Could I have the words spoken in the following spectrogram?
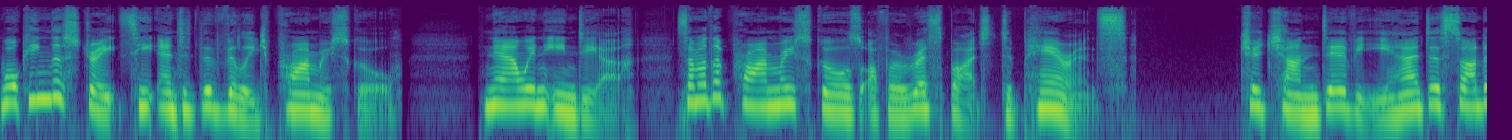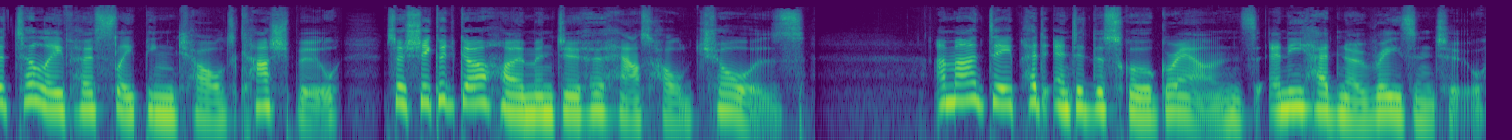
Walking the streets, he entered the village primary school. Now in India, some of the primary schools offer respite to parents. Chichan Devi had decided to leave her sleeping child Khushbu so she could go home and do her household chores. Amardeep had entered the school grounds and he had no reason to.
